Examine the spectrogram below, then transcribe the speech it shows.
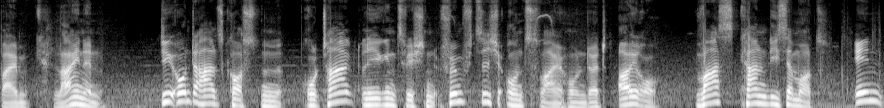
beim kleinen. Die Unterhaltskosten pro Tag liegen zwischen 50 und 200 Euro. Was kann diese Mod? In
